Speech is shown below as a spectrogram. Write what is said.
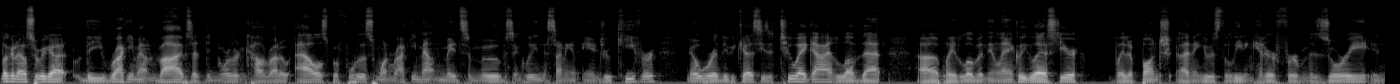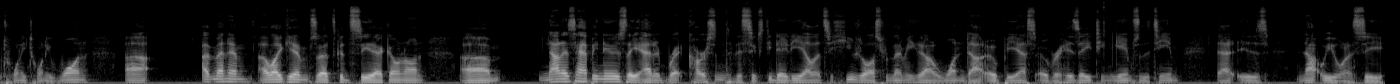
looking elsewhere, we got the Rocky Mountain vibes at the Northern Colorado Owls. Before this one, Rocky Mountain made some moves, including the signing of Andrew Kiefer. Noteworthy because he's a two-way guy. Love that. Uh, played a little bit in the Atlantic League last year. Played a bunch. I think he was the leading hitter for Missouri in 2021. Uh, I've met him. I like him, so that's good to see that going on. Um, not as happy news. They added Brett Carson to the 60 day DL. That's a huge loss for them. He got a 1 dot OPS over his 18 games for the team. That is not what you want to see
